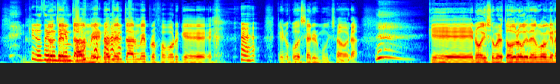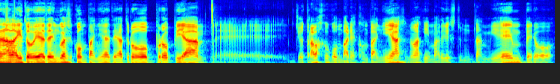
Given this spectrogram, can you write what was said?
que no tengo no tiempo. tentarme, no tentarme, por favor, que, que no puedo salir mucho ahora. Que no, y sobre todo lo que tengo en Granada y todavía tengo es compañía de teatro propia. eh, yo trabajo con varias compañías, ¿no? Aquí en Madrid también, pero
